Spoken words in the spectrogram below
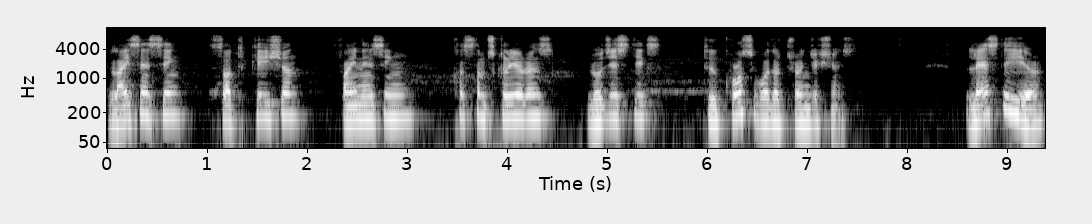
licensing, certification, financing, customs clearance, logistics to cross-border transactions. Last year,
